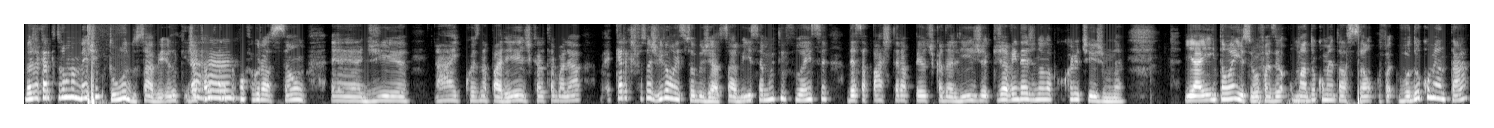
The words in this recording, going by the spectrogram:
mas eu quero que todo mundo mexa em tudo, sabe? Eu já quero fazer a configuração é, de ai, coisa na parede, quero trabalhar. eu Quero que as pessoas vivam esses objetos, sabe? Isso é muita influência dessa parte terapêutica da Lígia, que já vem desde o concretismo, né? E aí, então é isso. Eu vou fazer uma documentação, vou documentar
